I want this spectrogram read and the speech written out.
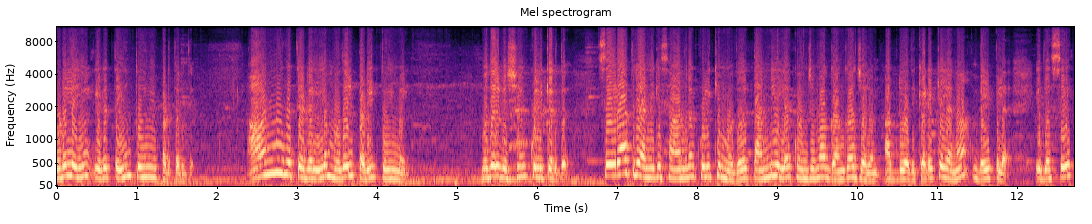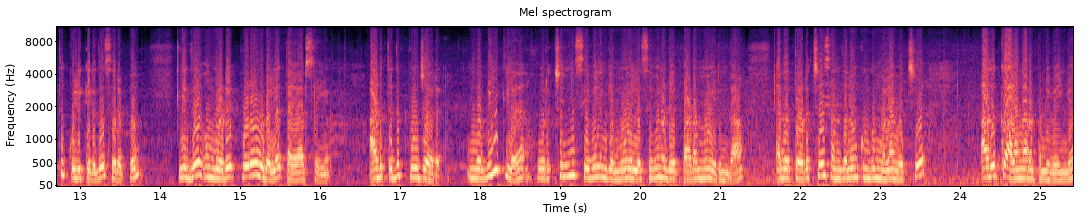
உடலையும் இடத்தையும் தூய்மைப்படுத்துறது. ஆன்மீக திடலில் முதல் படி தூய்மை. முதல் விஷயம் குளிக்கிறது. சிவராத்திரி அன்னைக்கு சாயந்தரம் குளிக்கும் போது தண்ணியில கொஞ்சமா கங்கா ஜலம். அப்படி அது கிடைக்கலன்னா வேப்பில. இதை சேர்த்து குளிக்கிறது சிறப்பு. இது உங்களுடைய புற உடலை தயார் செய்யும். அடுத்தது பூஜாரு. உங்க வீட்டில் ஒரு சின்ன சிவலிங்கமோ இல்ல சிவனுடைய படமோ இருந்தா அதை தொடச்சு சந்தனம் குங்குமம்லாம் வச்சு அதுக்கு அலங்காரம் பண்ணி வைங்க.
